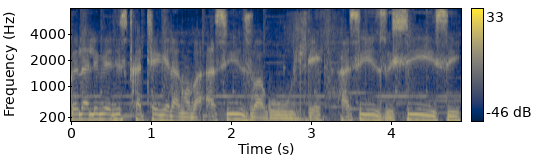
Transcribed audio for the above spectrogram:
cela libe lisichathekela ngoba asizwa kuhle asiyizwisisi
